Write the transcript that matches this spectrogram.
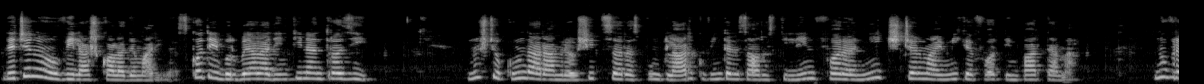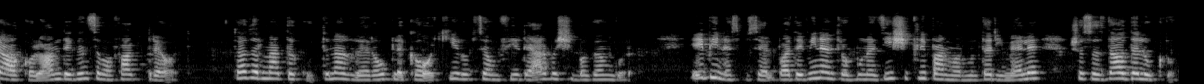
De ce nu vii la școala de marină? Scoate-i bâlbâiala din tine într-o zi. Nu știu cum, dar am reușit să răspund clar, cuvintele s-au rostit fără nici cel mai mic efort din partea mea. Nu vreau acolo, am de gând să mă fac preot. Toată lumea a tăcut. Tânărul erou plecă ochii, rupse un fir de arbă și băgă în gură. Ei bine, spuse el, poate vine într-o bună zi și clipa înmormântării mele și o să-ți dau de lucru.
